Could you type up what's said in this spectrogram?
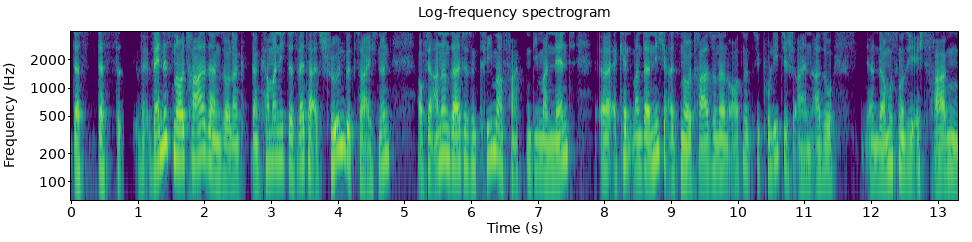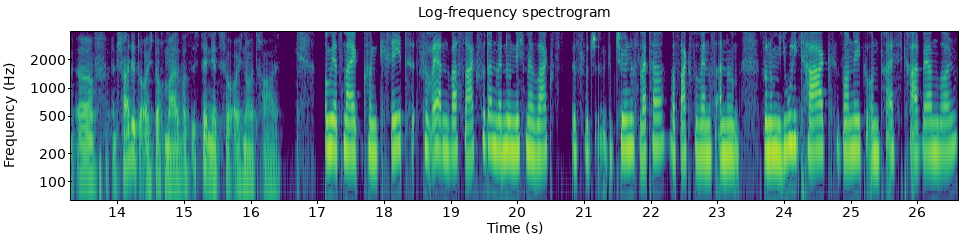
dass, dass wenn es neutral sein soll, dann, dann kann man nicht das Wetter als schön bezeichnen. Auf der anderen Seite sind Klimafakten, die man nennt, äh, erkennt man dann nicht als neutral, sondern ordnet sie politisch ein. Also äh, da muss man sich echt fragen, äh, entscheidet euch doch mal, was ist denn jetzt für euch neutral? Um jetzt mal konkret zu werden, was sagst du dann, wenn du nicht mehr sagst, es wird, gibt schönes Wetter? Was sagst du, wenn es an einem, so einem Julitag sonnig und 30 Grad werden sollen?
